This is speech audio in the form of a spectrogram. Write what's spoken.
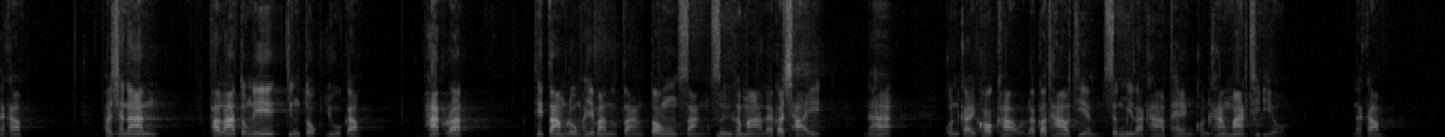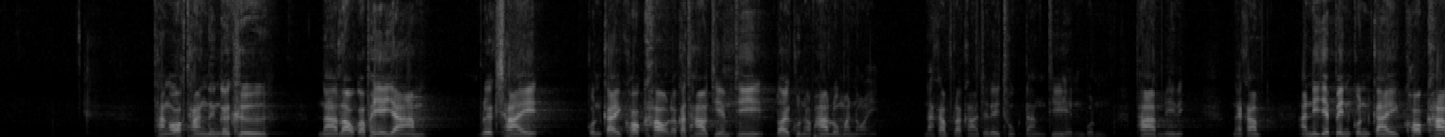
นะครับ เพราะฉะนั้นภาระตรงนี้จึงตกอยู่กับภาครัฐที่ตามโรงพยาบาลต่างๆ ต้องสั่งซื้อเข้ามาแล้วก็ใช้นะฮะกลไกข้อเข่าแล้วก็เท้าเทียม ซึ่งมีราคาแพงค่อนข้างมากทีเดียวนะครับทางออกทางหนึ่งก็คือนะเราก็พยายามเลือกใช้กลไกข้อเข่าแล้วก็เท้าเทียมที่ด้อยคุณภาพลงมาหน่อยนะครับ ราคาจะได้ถูกดังที่เห็นบนภาพนี้นะครับ อันนี้จะเป็นกลไกข้อเข่า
